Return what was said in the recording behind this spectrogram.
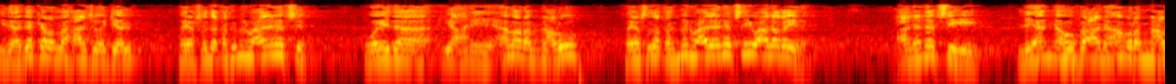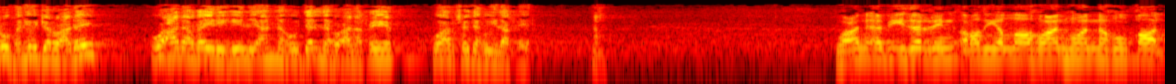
إذا ذكر الله عز وجل فهي صدقة منه على نفسه. وإذا يعني أمر بالمعروف فهي صدقة منه على نفسه وعلى غيره. على نفسه لأنه فعل أمرا معروفا يؤجر عليه وعلى غيره لأنه دله على خير وأرشده إلى خير. وعن أبي ذر رضي الله عنه أنه قال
